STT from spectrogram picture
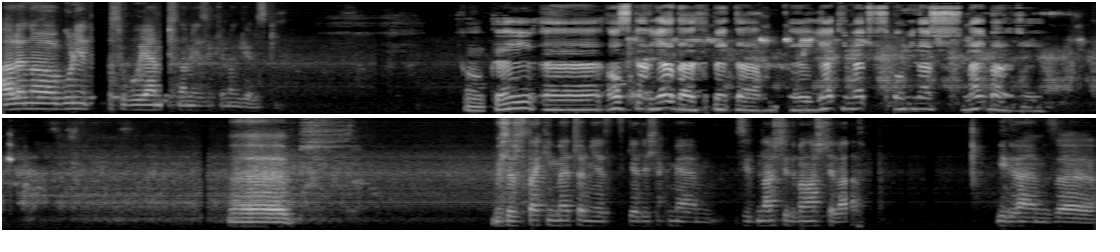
Ale no ogólnie to posługujemy się nam językiem angielskim. Okej. Okay. E, Oskar Jadach pyta, e, jaki mecz wspominasz najbardziej? E, myślę, że takim meczem jest kiedyś, jak miałem z 11-12 lat i grałem ze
